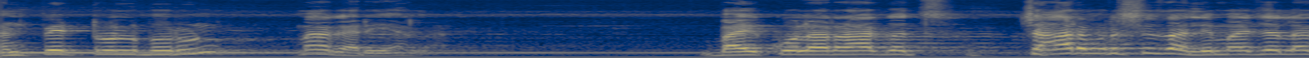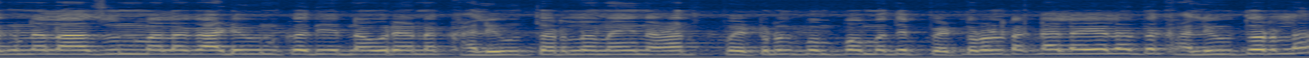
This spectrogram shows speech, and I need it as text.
आणि पेट्रोल भरून माघारी आला. बायकोला रागच. चार वर्ष झाले माझ्या लग्नाला अजून मला गाडीहून कधी नवऱ्यानं खाली उतरलं नाही ना. आज पेट्रोल पंपामध्ये पेट्रोल टाकायला गेला तर खाली उतरला.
